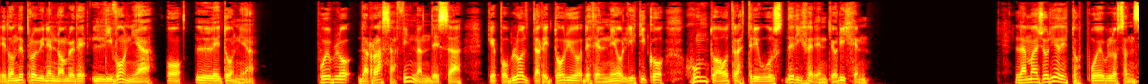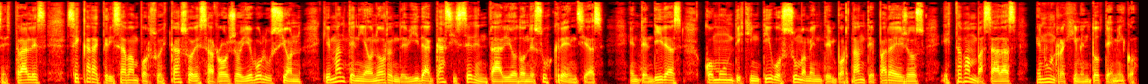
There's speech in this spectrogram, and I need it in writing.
de donde proviene el nombre de Livonia o Letonia, pueblo de raza finlandesa que pobló el territorio desde el Neolítico junto a otras tribus de diferente origen. La mayoría de estos pueblos ancestrales se caracterizaban por su escaso desarrollo y evolución que mantenía un orden de vida casi sedentario donde sus creencias, entendidas como un distintivo sumamente importante para ellos, estaban basadas en un régimen totémico.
